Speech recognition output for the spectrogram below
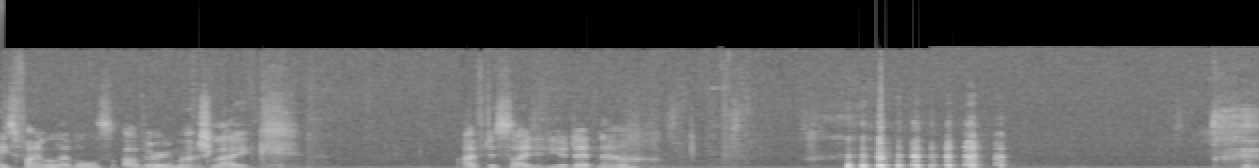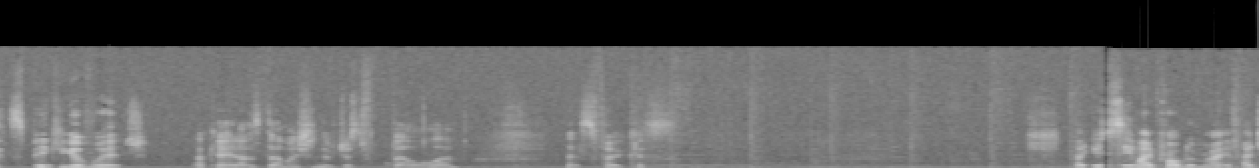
These final levels are very much like... I've decided you're dead now. Speaking of which... Okay, that was dumb. I shouldn't have just fell there. Let's focus. But you see my problem, right? If I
